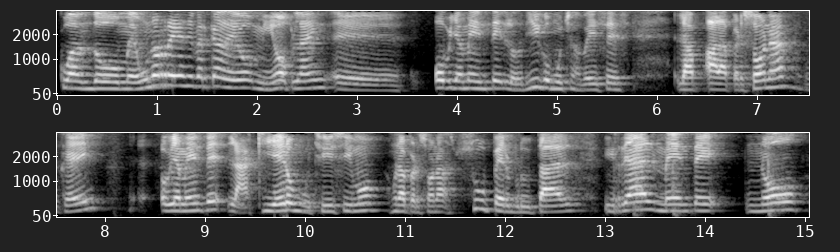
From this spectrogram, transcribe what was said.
Cuando me uno a redes de mercadeo, mi offline, eh, obviamente, lo digo muchas veces, a la persona, ¿ok? Obviamente la quiero muchísimo, es una persona súper brutal y realmente no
